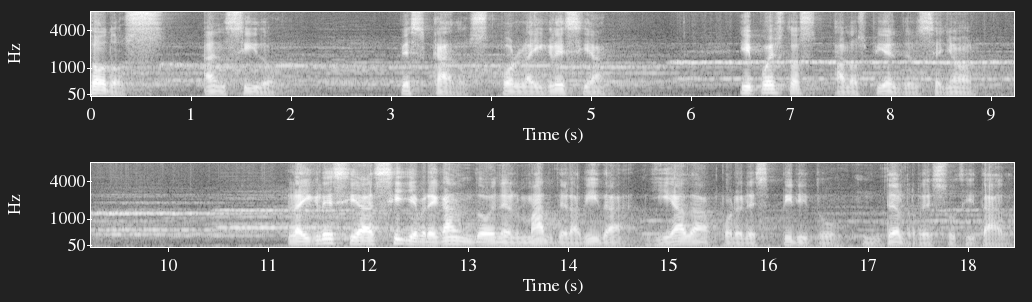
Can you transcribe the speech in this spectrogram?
todos han sido pescados por la iglesia y puestos a los pies del Señor. La iglesia sigue bregando en el mar de la vida guiada por el Espíritu del resucitado.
